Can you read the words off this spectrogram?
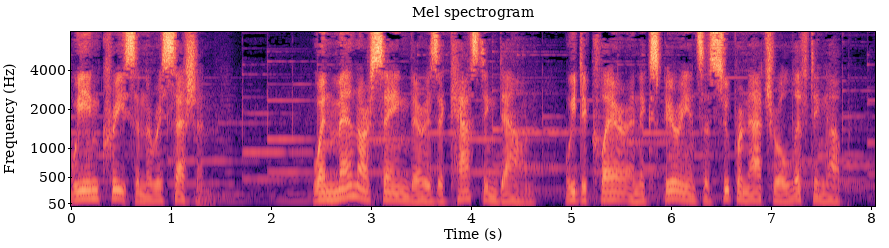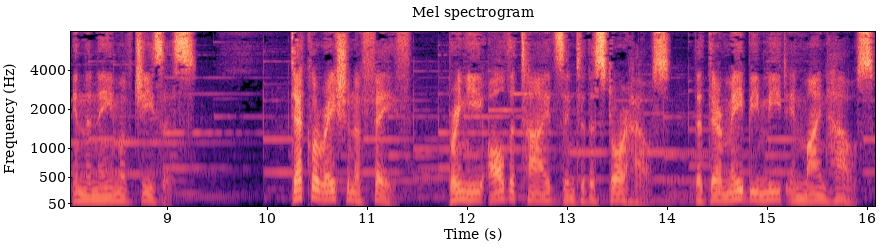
We increase in the recession. When men are saying there is a casting down, we declare and experience a supernatural lifting up, in the name of Jesus. Declaration of Faith, Bring ye all the tithes into the storehouse, that there may be meat in mine house,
